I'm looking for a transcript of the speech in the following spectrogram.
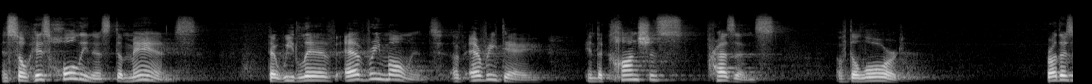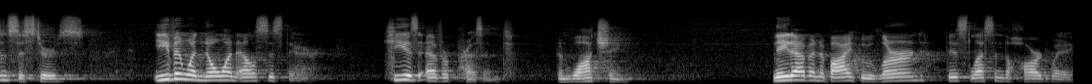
And so his holiness demands that we live every moment of every day in the conscious presence of the Lord. Brothers and sisters, even when no one else is there, He is ever present and watching. Nadab and Abihu learned this lesson the hard way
